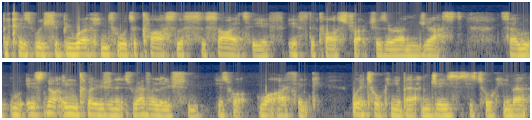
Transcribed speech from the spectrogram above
because we should be working towards a classless society if, if the class structures are unjust. So it's not inclusion, it's revolution, is what, what I think we're talking about and Jesus is talking about.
